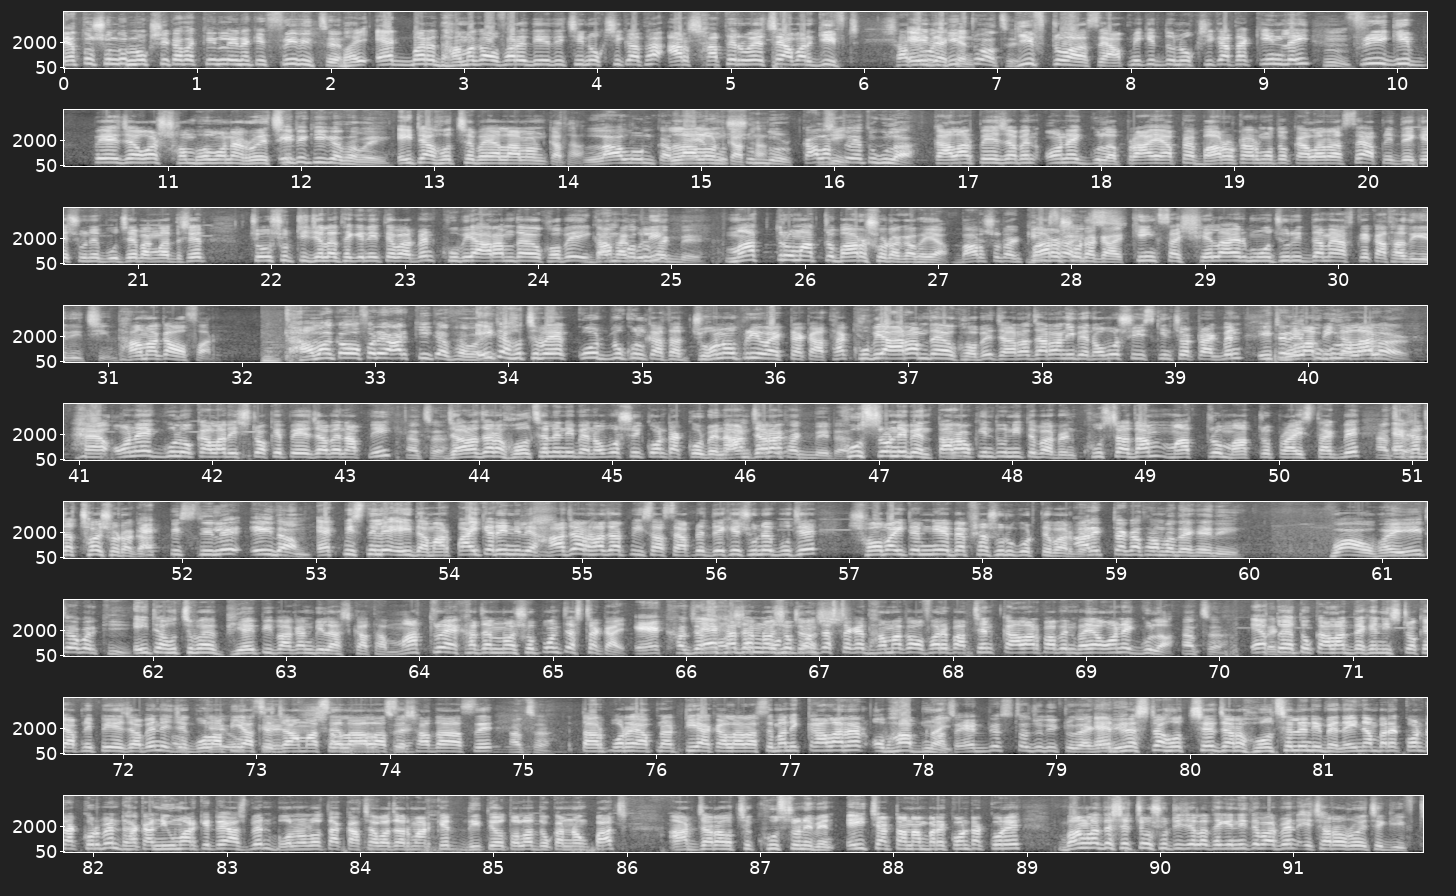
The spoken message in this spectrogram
এত সুন্দর নকশি কাঁথা কিনলে নাকি ফ্রি দিচ্ছে ভাই একবার ধামাকা অফারে দিয়ে দিচ্ছি নকশি কাঁথা আর সাথে রয়েছে আবার গিফট এই দেখেন ও আছে? গিফটও আছে। আপনি কিন্তু নকশি কাঁথা কিনলেই ফ্রি গিফট পেয়ে যাওয়ার সম্ভাবনা রয়েছে। এটা কি কাঁথা ভাই? এইটা হচ্ছে ভাইয়া লালন কাঁথা। লালন কাঁথা লালন কাঁথা। সুন্দর। কালার তো এতগুলা। কালার পেয়ে যাবেন অনেকগুলা। প্রায় আপনার বারোটার মতো কালার আছে। আপনি দেখে শুনে বুঝে বাংলাদেশের চৌষট্টি জেলা থেকে নিতে পারবেন। খুবই আরামদায়ক হবে এই কাঁথাগুলি। মাত্র মাত্র বারোশো টাকা ভাইয়া। বারোশো টাকা বারোশো। টাকা। কিং সাইজ সেলাইয়ের মজুরির দামে আজকে কাঁথা দিয়ে দিচ্ছি। ধামাকা অফার ধামাকা অফারে আর কি কাঁথা এইটা হচ্ছে ভাইয়া কোট বুকুল কাঁথা জনপ্রিয় একটা কাঁথা খুবই আরামদায়ক হবে। যারা যারা নিবেন অবশ্যই স্ক্রিনশট রাখবেন। গোলাপি কালার। হ্যাঁ অনেকগুলো কালার স্টকে পেয়ে যাবেন আপনি। আচ্ছা। যারা যারা হোলসেলে নিবেন অবশ্যই কন্ট্যাক্ট করবেন। আর যারা খুচরো নেবেন তারাও কিন্তু নিতে পারবেন। খুচরা দাম মাত্র মাত্র প্রাইস থাকবে আচ্ছা। এক হাজার ছয়শো টাকা। এক পিস নিলে এই দাম? এক পিস নিলে এই দাম। আর পাইকারি নিলে হাজার হাজার পিস আছে। আপনি দেখে শুনে বুঝে সব আইটেম নিয়ে ব্যবসা শুরু করতে পারবেন। আরেকটা কথা আমরা দেখাই দিই। ওয়াও ভাই এইটা আবার কি? এইটা হচ্ছে ভাই ভিআইপি বাগান বিলাস কাঁথা মাত্র এক হাজার নয়শো পঞ্চাশ টাকায়। এক হাজার এক হাজার নয়শো পঞ্চাশ টাকায় ধামাকা অফারে পাচ্ছেন কালার পাবেন ভাইয়া অনেকগুলা। আচ্ছা এত এত কালার দেখেন স্টকে আপনি পেয়ে যাবেন এই যে গোলাপি আছে জাম আছে লাল আছে। আছে সাদা আছে। আচ্ছা। তারপরে আপনার টিয়া কালার আছে মানে কালারের অভাব নাই। আচ্ছা অ্যাড্রেসটা যদি একটু দেখেন অ্যাড্রেসটা হচ্ছে যারা হোলসেলে নেবেন এই নাম্বারে কন্ট্যাক্ট করবেন ঢাকা নিউ মার্কেটে আসবেন বনলতা কাঁচা বাজার মার্কেট দ্বিতীয় তলা দোকান নং পাঁচ। আর যারা হচ্ছে খুচরো নেবেন এই চারটা নাম্বারে কন্ট্যাক্ট করে বাংলাদেশের চৌষট্টি জেলা থেকে নিতে পারবেন এছাড়াও রয়েছে গিফট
